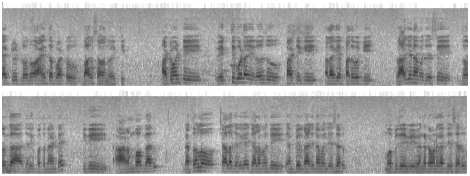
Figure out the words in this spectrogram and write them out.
యాక్టివిటీలోనూ ఆయనతో పాటు భాగస్వామి ఉన్న వ్యక్తి. అటువంటి వ్యక్తి కూడా ఈరోజు పార్టీకి అలాగే పదవికి రాజీనామా చేసి దూరంగా జరిగిపోతున్నా అంటే ఇది ఆరంభం కాదు. గతంలో చాలా జరిగాయి. చాలామంది ఎంపీలు రాజీనామాలు చేశారు. మోపిదేవి వెంకటరమణ గారు చేశారు.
